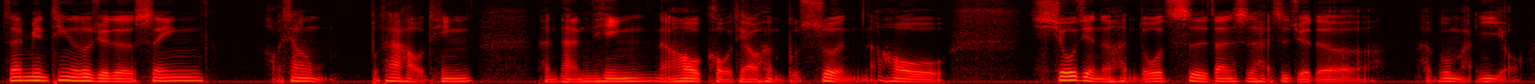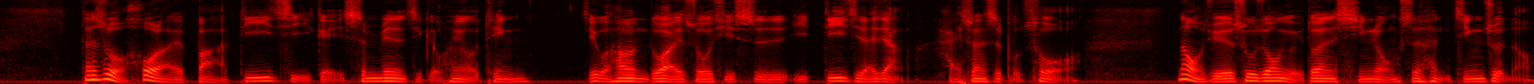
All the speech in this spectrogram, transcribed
在那边听的时候觉得声音好像不太好听，很难听，然后口条很不顺，然后修剪了很多次，但是还是觉得很不满意哦。但是我后来把第一集给身边的几个朋友听，结果他们都来说，其实以第一集来讲还算是不错。那我觉得书中有一段形容是很精准哦，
